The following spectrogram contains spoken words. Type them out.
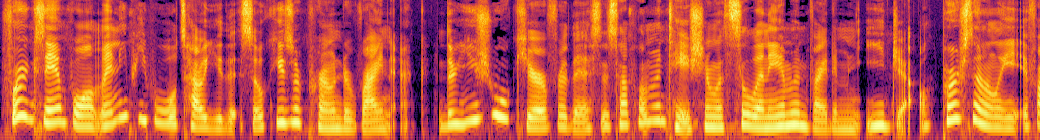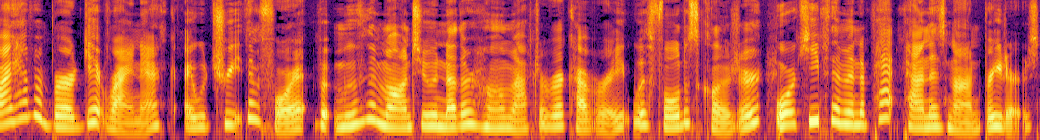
For example, many people will tell you that silkies are prone to wry neck. The usual cure for this is supplementation with selenium and vitamin E gel. Personally, if I have a bird get wry neck, I would treat them for it, but move them on to another home after recovery with full disclosure, or keep them in a pet pen as non breeders.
